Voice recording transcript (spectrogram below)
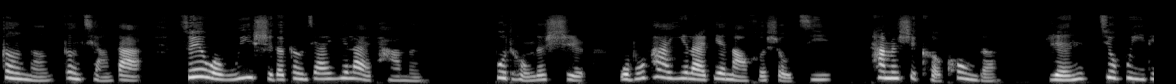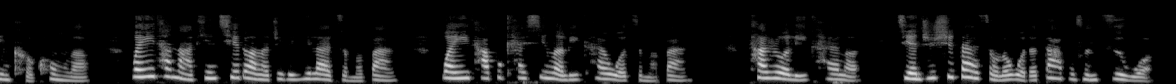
更能更强大，所以我无意识的更加依赖他们。不同的是，我不怕依赖电脑和手机，他们是可控的。人就不一定可控了。万一他哪天切断了这个依赖怎么办？万一他不开心了离开我怎么办？他若离开了，简直是带走了我的大部分自我。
